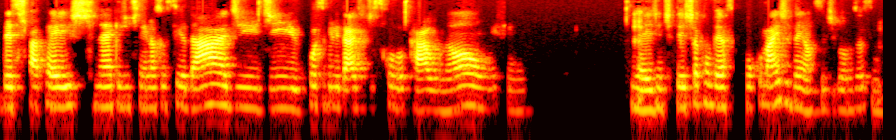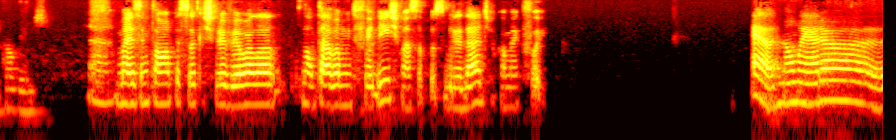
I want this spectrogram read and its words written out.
desses papéis né, que a gente tem na sociedade, de possibilidade de se colocar ou não, enfim. E aí a gente deixa a conversa um pouco mais densa, digamos assim, talvez. É, mas então a pessoa que escreveu, ela não estava muito feliz com essa possibilidade? Como é que foi? É, não era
